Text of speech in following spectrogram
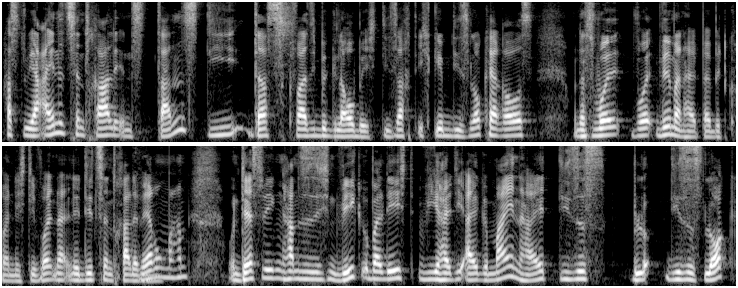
hast du ja eine zentrale Instanz, die das quasi beglaubigt. Die sagt, ich gebe dieses Log heraus und das woll, will man halt bei Bitcoin nicht. Die wollten halt eine dezentrale Währung machen und deswegen haben sie sich einen Weg überlegt, wie halt die Allgemeinheit dieses, dieses Log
